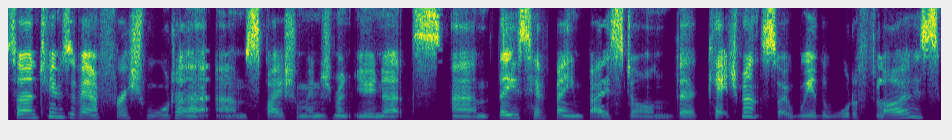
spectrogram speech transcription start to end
So in terms of our freshwater um, spatial management units, um, these have been based on the catchment, so where the water flows.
